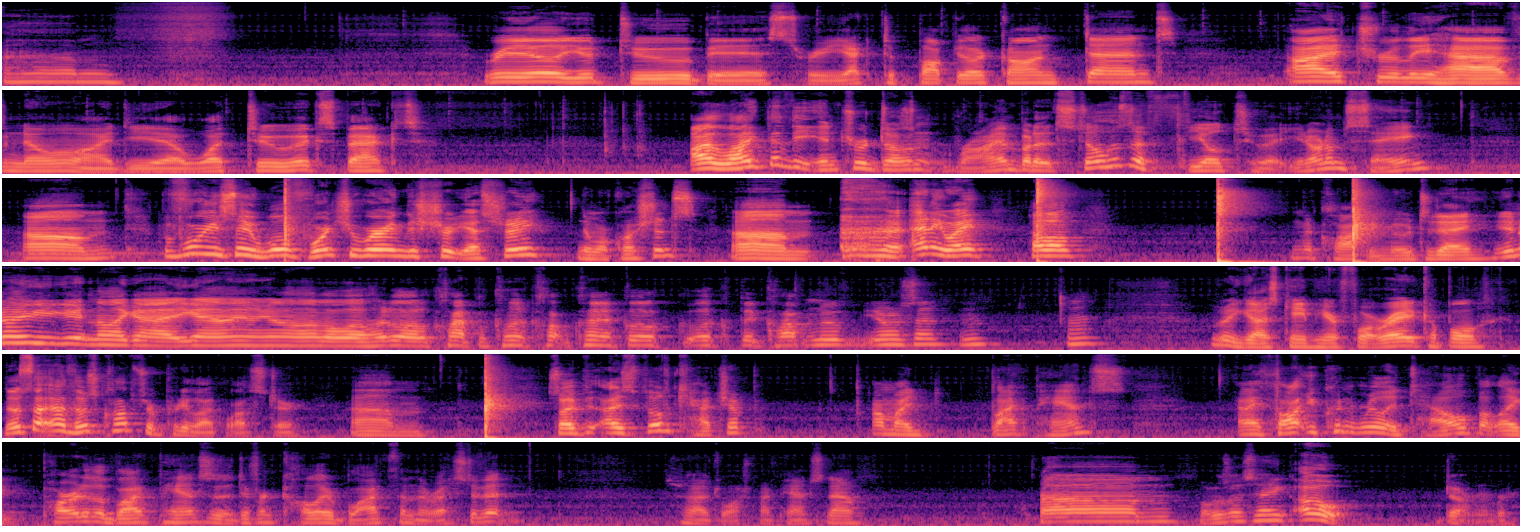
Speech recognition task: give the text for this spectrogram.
Um, real YouTubists react to popular content. I truly have no idea what to expect. I like that the intro doesn't rhyme, but it still has a feel to it. You know what I'm saying? Um, before you say, Wolf, weren't you wearing this shirt yesterday? No more questions. Um, anyway, hello. In a clappy mood today. You know, you're getting like a, you get a little, little, little clap, clap, clap, clap, little, little big clap move. You know what I'm saying? Hmm? Hmm? What you guys came here for, right? A couple. Those uh, those clubs are pretty lackluster. Um, so I, I spilled ketchup on my black pants, and I thought you couldn't really tell, but like part of the black pants is a different color black than the rest of it. So I have to wash my pants now. Um, what was I saying? Oh, don't remember.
